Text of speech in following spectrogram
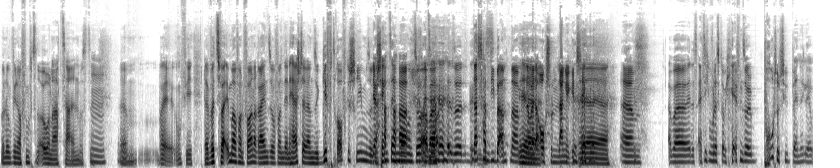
und irgendwie noch 15 Euro nachzahlen musste. Mhm. Ähm, weil irgendwie, da wird zwar immer von vornherein so von den Herstellern so Gift draufgeschrieben, so Ja. Geschenksendung und so, aber also, das haben die Beamten Ja, mittlerweile ja. auch schon lange gecheckt. äh, ja, Ähm, aber das Einzige, wo das, glaube ich, helfen soll, Prototyp-Bände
